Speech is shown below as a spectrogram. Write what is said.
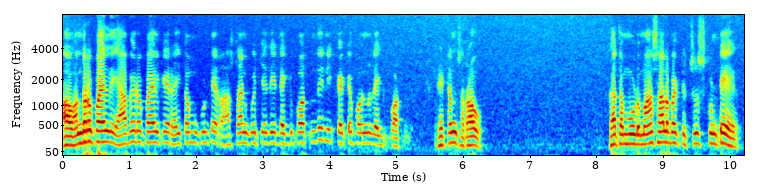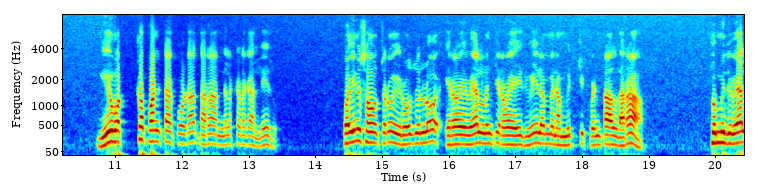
ఆ వంద రూపాయలది యాభై రూపాయలకే రైతు అమ్ముకుంటే రాష్ట్రానికి వచ్చేది తగ్గిపోతుంది నీకు కట్టే పన్ను తగ్గిపోతుంది. రిటర్న్స్ రావు. గత మూడు మాసాల బట్టి చూసుకుంటే ఏ ఒక్క పంట కూడా ధర నిలకడగా లేదు. పోయిన సంవత్సరం ఈ రోజుల్లో ఇరవై వేల నుంచి ఇరవై ఐదు వేలు అమ్మిన మిర్చి క్వింటాల్ ధర తొమ్మిది వేల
